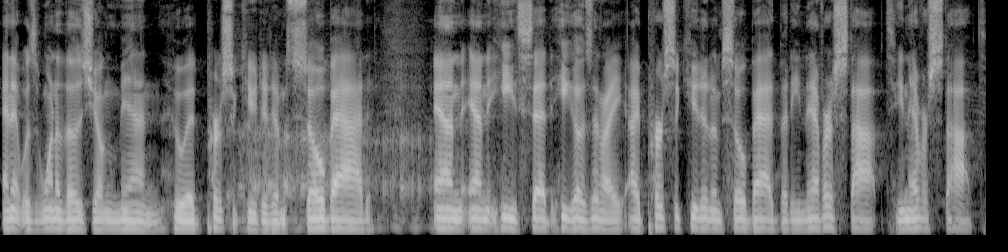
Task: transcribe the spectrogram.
And it was one of those young men who had persecuted him so bad. And, and he said, he goes, and I, I persecuted him so bad, but he never stopped. He never stopped.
